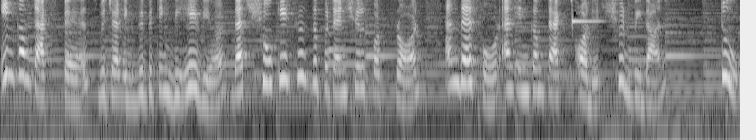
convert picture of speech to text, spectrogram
Income taxpayers which are exhibiting behavior that showcases the potential for fraud and therefore an income tax audit should be done. 2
